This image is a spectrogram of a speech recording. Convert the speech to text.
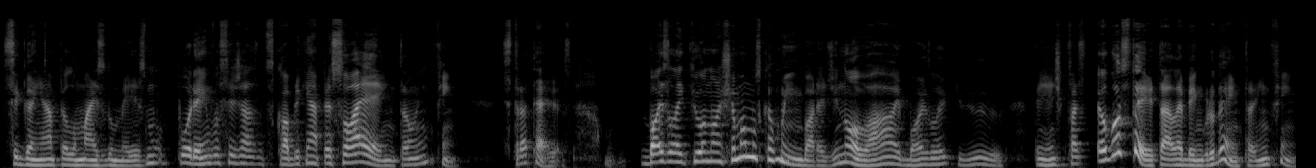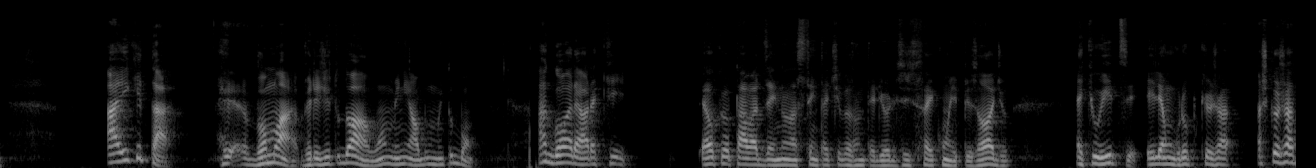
se ganhar pelo mais do mesmo, porém você já descobre quem a pessoa é, então, enfim, estratégias. Boys Like You eu não achei uma música ruim, embora de novo, ai, Boys Like You. Tem gente que faz. Eu gostei, tá? Ela é bem grudenta, enfim. Aí que tá. Vamos lá, veredito do álbum, um mini álbum muito bom. Agora, a hora que. É o que eu tava dizendo nas tentativas anteriores de sair com o episódio. É que o ITZY, ele é um grupo que eu já. Acho que eu já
